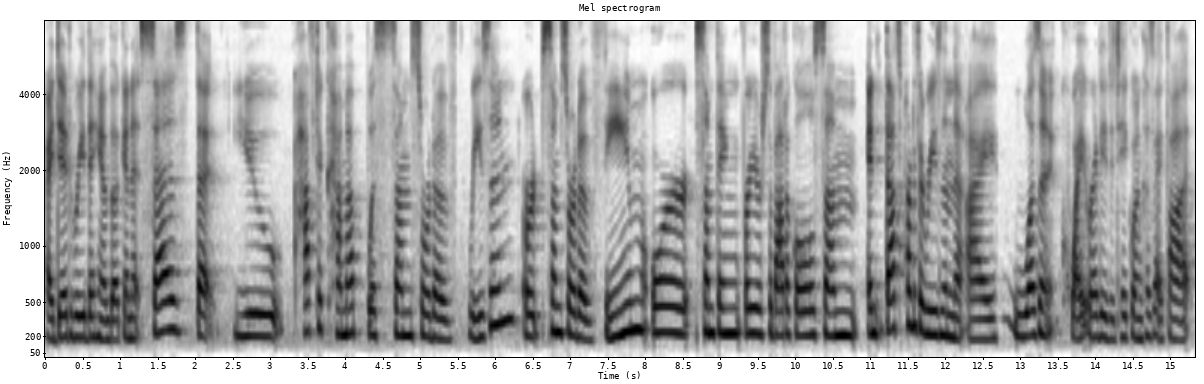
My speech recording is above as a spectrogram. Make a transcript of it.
I did read the handbook and it says that you have to come up with some sort of reason or some sort of theme or something for your sabbatical some and that's part of the reason that I wasn't quite ready to take one cuz I thought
